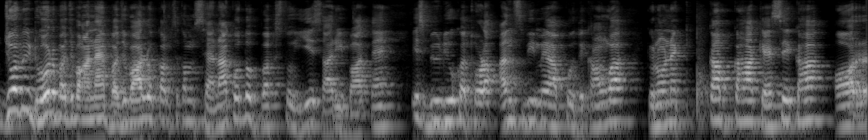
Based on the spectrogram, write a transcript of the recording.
जो भी ढोल बजवाना है, बजवा लो, कम से कम सेना को तो बख्श तो ये सारी बातें इस वीडियो का थोड़ा अंश भी मैं आपको दिखाऊँगा कि उन्होंने कब कहा, कैसे कहा, और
